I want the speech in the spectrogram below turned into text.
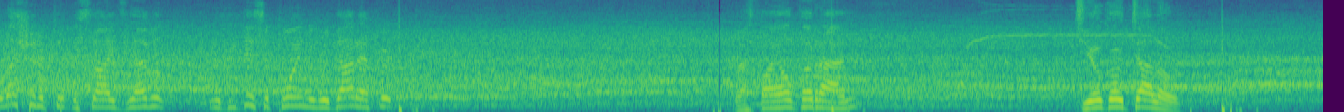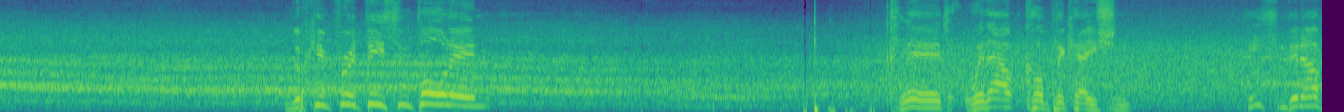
Well, that should have put the sides level. He'll be disappointed with that effort. Rafael Varane. Diogo Dalot. Looking for a decent ball in. Cleared without complication. Decent enough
